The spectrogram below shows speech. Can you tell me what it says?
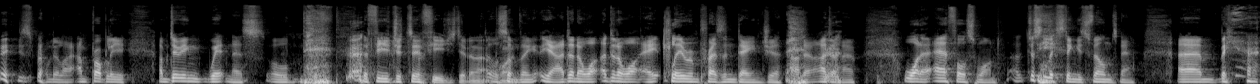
he's probably like, I'm probably, I'm doing Witness or The Fugitive fugitive at that or point. something. Yeah, I don't know what. I don't know what. A clear and present danger. I don't. I don't know. What Air Force One. Uh, Just listing his films now. Um, but yeah,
